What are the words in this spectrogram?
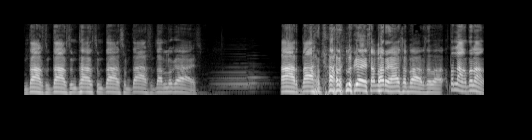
Sebentar, sebentar, sebentar, sebentar, sebentar, sebentar lu guys. Tar, tar, tar lu guys, sabar ya, sabar, sabar. Tenang, tenang.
